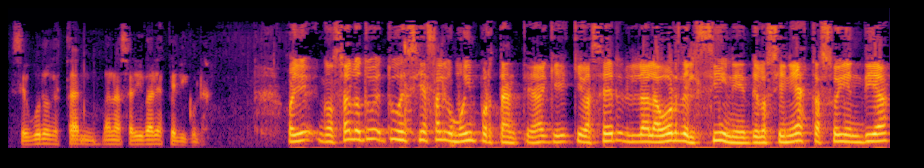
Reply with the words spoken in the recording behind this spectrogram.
seguro que están, van a salir varias películas. Oye, Gonzalo, tú, tú decías algo muy importante, ¿eh? que, que va a ser la labor del cine, de los cineastas hoy en día,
